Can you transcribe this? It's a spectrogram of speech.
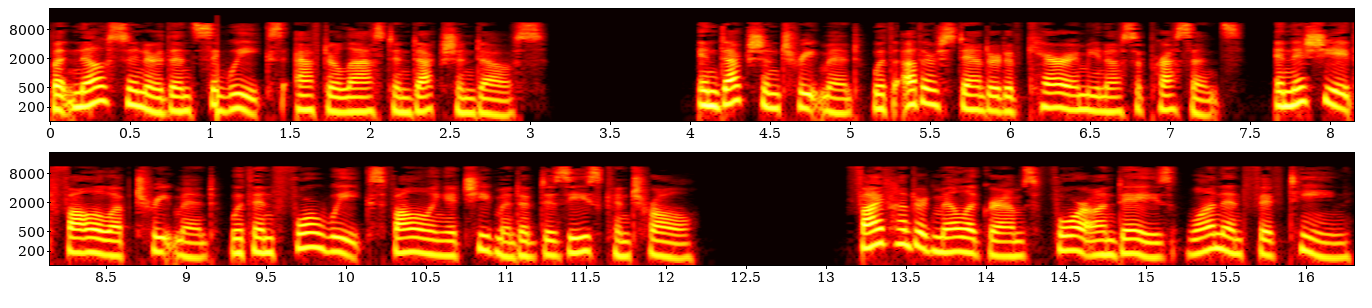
but no sooner than 6 weeks after last induction dose. Induction treatment with other standard of care immunosuppressants, initiate follow-up treatment within 4 weeks following achievement of disease control. 500 mg 4 on days 1 and 15,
